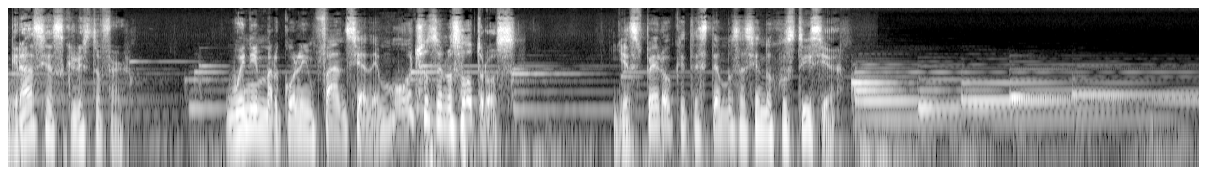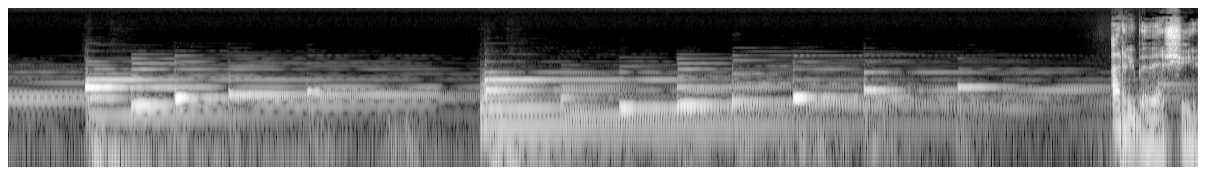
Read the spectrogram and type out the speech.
Gracias, Christopher. Winnie marcó la infancia de muchos de nosotros y espero que te estemos haciendo justicia. Arrivederci.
